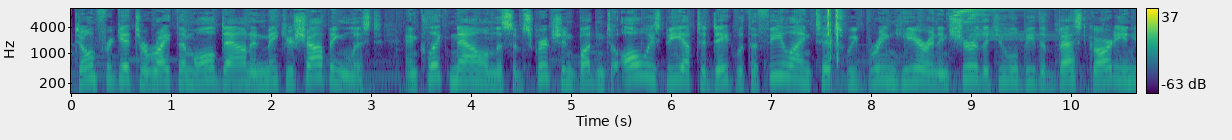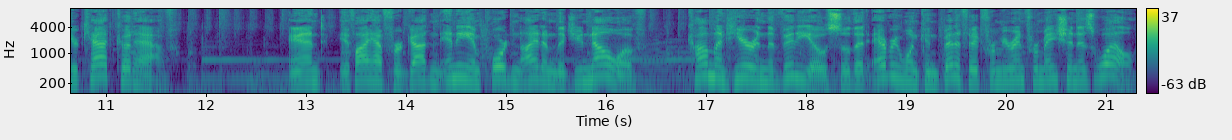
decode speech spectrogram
Don't forget to write them all down and make your shopping list, and click now on the subscription button to always be up to date with the feline tips we bring here and ensure that you will be the best guardian your cat could have. And, if I have forgotten any important item that you know of, comment here in the video so that everyone can benefit from your information as well.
